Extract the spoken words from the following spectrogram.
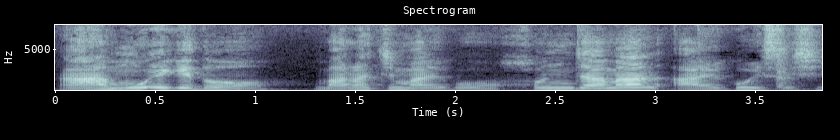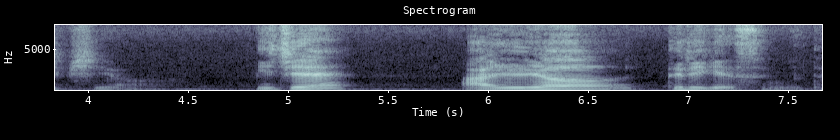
아무에게도 말하지 말고 혼자만 알고 있으십시오. 이제 알려드리겠습니다.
